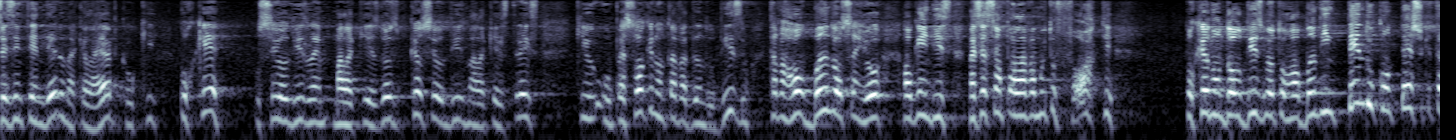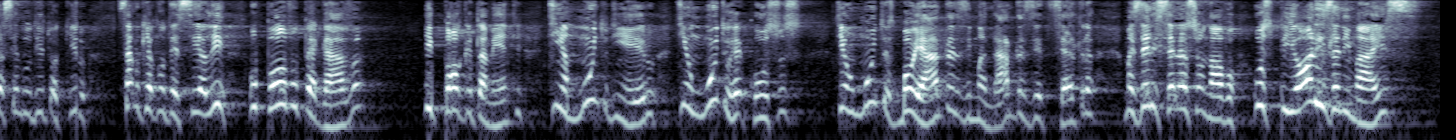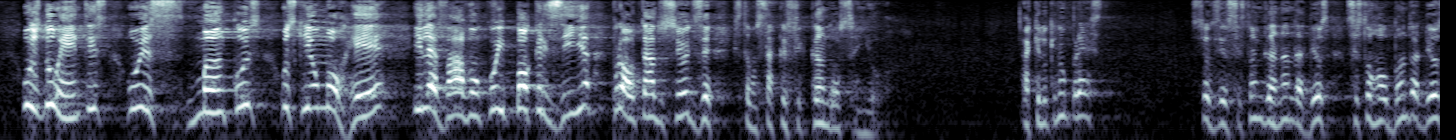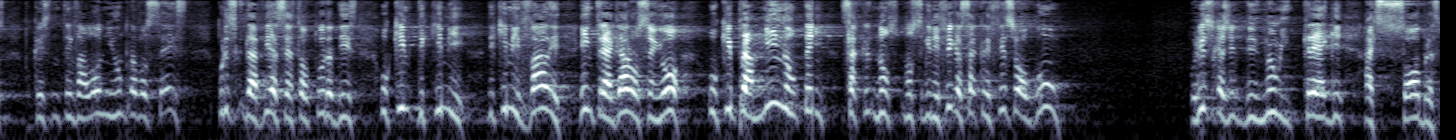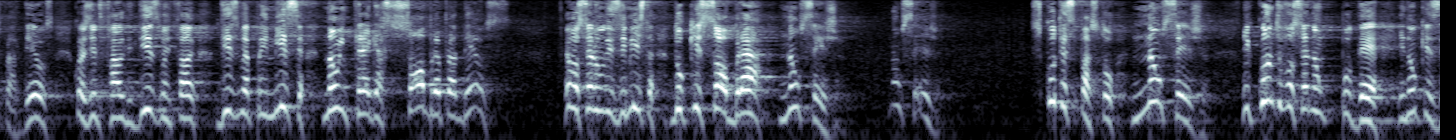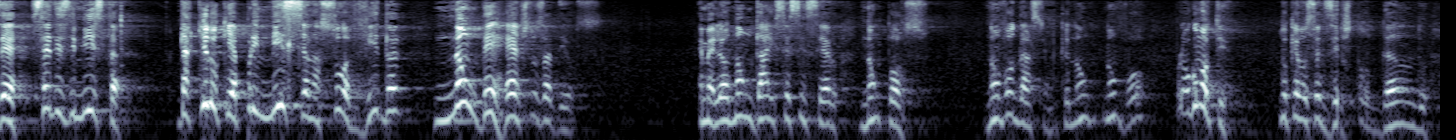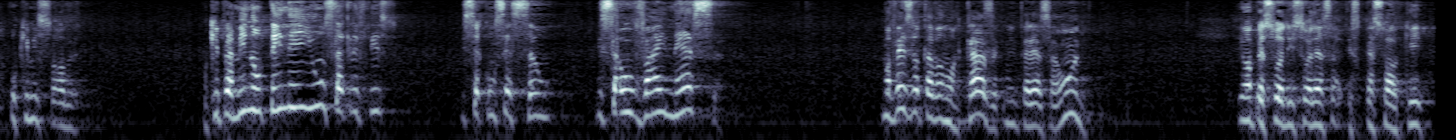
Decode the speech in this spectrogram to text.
Vocês entenderam naquela época o que, por que o Senhor diz em Malaquias 12, por que o Senhor diz em Malaquias 3 que o pessoal que não estava dando o dízimo estava roubando ao Senhor. Alguém diz, mas essa é uma palavra muito forte, porque eu não dou o dízimo, eu estou roubando. Entenda o contexto que está sendo dito aquilo. Sabe o que acontecia ali? O povo pegava, hipocritamente, tinha muito dinheiro, tinham muitos recursos, tinham muitas boiadas e manadas, etc. Mas eles selecionavam os piores animais, os doentes, os mancos, os que iam morrer, e levavam com hipocrisia para o altar do Senhor dizer: estão sacrificando ao Senhor aquilo que não presta. O Senhor dizia: vocês estão enganando a Deus, vocês estão roubando a Deus, porque isso não tem valor nenhum para vocês. Por isso que Davi, a certa altura, diz: o que, de, que me, de que me vale entregar ao Senhor o que para mim não, tem, não, não significa sacrifício algum? Por isso que a gente diz: não entregue as sobras para Deus. Quando a gente fala de dízimo, a gente fala: dízimo é primícia, não entregue a sobra para Deus. Eu vou ser um dizimista do que sobrar. Não seja. Não seja. Escuta esse pastor, não seja. Enquanto você não puder e não quiser ser dizimista daquilo que é primícia na sua vida, não dê restos a Deus. É melhor não dar e ser sincero. Não posso. Não vou dar, Senhor, porque não, não vou, por algum motivo. Do que você dizer, estou dando o que me sobra. Porque para mim não tem nenhum sacrifício. Isso é concessão. E Saul vai nessa. Uma vez eu estava numa casa, que não interessa onde, e uma pessoa disse: Olha, esse pessoal aqui,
